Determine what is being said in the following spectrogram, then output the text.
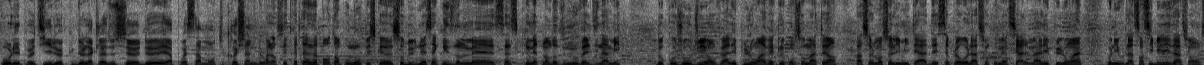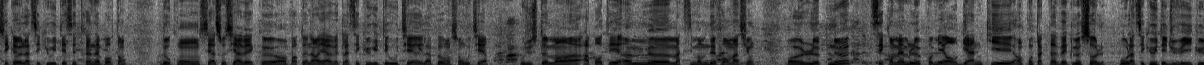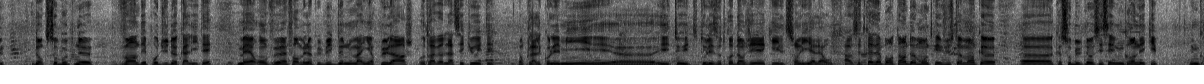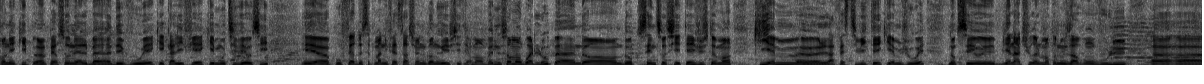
pour les petits de, la classe de CE2 et après ça monte crescendo. Alors c'est très très important pour nous puisque Sobubine s'inscrit maintenant dans une nouvelle dynamique donc aujourd'hui, on veut aller plus loin avec le consommateur, pas seulement se limiter à des simples relations commerciales, mais aller plus loin au niveau de la sensibilisation. On sait que la sécurité, c'est très important. Donc on s'est associé avec, euh, en partenariat avec la sécurité routière et la prévention routière pour justement euh, apporter un, maximum d'informations. Euh, le pneu, c'est quand même le premier organe qui est en contact avec le sol pour la sécurité du véhicule. Donc Sobu Pneu vend des produits de qualité, mais on veut informer le public d'une manière plus large au travers de la sécurité. Donc l'alcoolémie et, et, tous les autres dangers qui sont liés à la route. C'est très important de montrer justement que, euh, que aussi c'est une grande équipe une grande équipe, un personnel ben, dévoué, qui est qualifié, qui est motivé aussi, et euh, pour faire de cette manifestation une grande réussite. Ben, nous sommes en Guadeloupe, hein, donc c'est une société justement qui aime euh, la festivité, qui aime jouer. Donc c'est euh, bien naturellement que nous avons voulu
